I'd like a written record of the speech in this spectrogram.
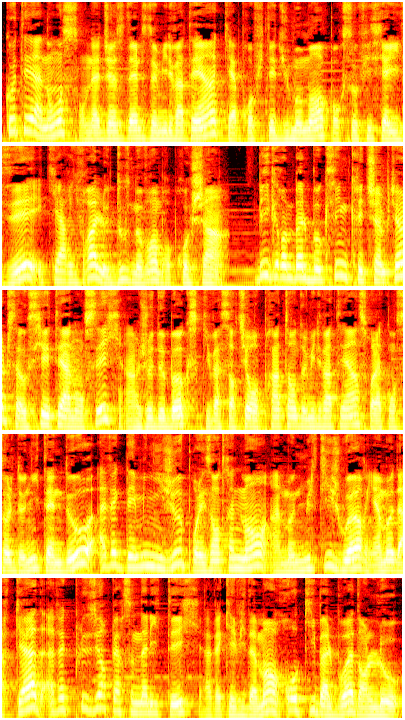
Côté annonce, on a Just Dance 2021 qui a profité du moment pour s'officialiser et qui arrivera le 12 novembre prochain. Big Rumble Boxing Creed Champions a aussi été annoncé, un jeu de boxe qui va sortir au printemps 2021 sur la console de Nintendo, avec des mini-jeux pour les entraînements, un mode multijoueur et un mode arcade avec plusieurs personnalités, avec évidemment Rocky Balboa dans le lot.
